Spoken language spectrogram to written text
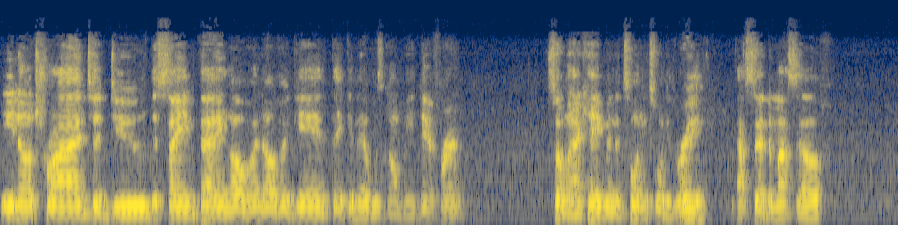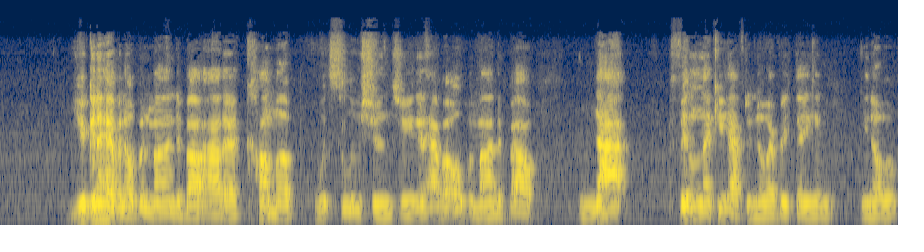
you know, trying to do the same thing over and over again, thinking it was going to be different. So when I came into 2023, I said to myself, you're going to have an open mind about how to come up with solutions. You're going to have an open mind about not feeling like you have to know everything and you know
